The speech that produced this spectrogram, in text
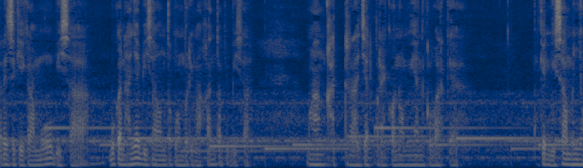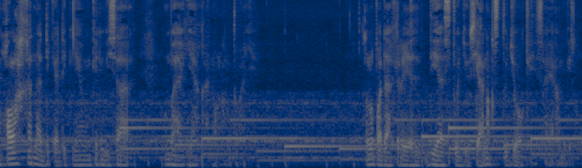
rezeki kamu bisa bukan hanya bisa untuk memberi makan, tapi bisa mengangkat derajat perekonomian keluarga. Mungkin bisa menyekolahkan adik-adiknya, mungkin bisa membahagiakan orang tuanya. Lalu pada akhirnya dia setuju, si anak setuju, oke okay, saya ambil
